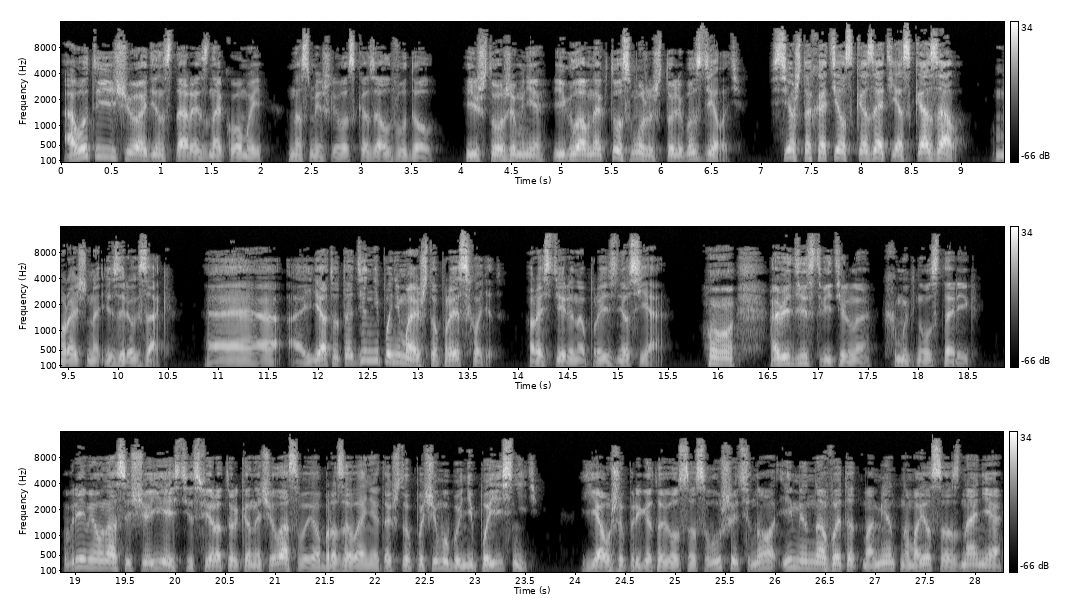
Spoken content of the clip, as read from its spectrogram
«А вот и еще один старый знакомый», — насмешливо сказал Вудол. «И что же мне? И главное, кто сможет что-либо сделать?» «Все, что хотел сказать, я сказал!» — мрачно изрек Зак. э а я тут один не понимаю, что происходит», — растерянно произнес я. «О, а ведь действительно», — хмыкнул старик. «Время у нас еще есть, и сфера только начала свое образование, так что почему бы не пояснить?» Я уже приготовился слушать, но именно в этот момент на мое сознание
